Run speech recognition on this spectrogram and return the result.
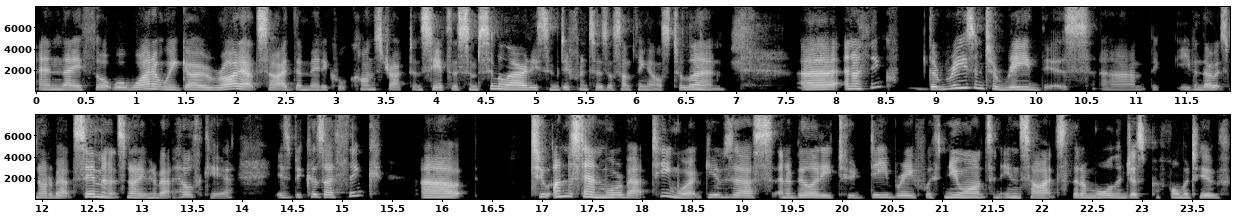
And they thought, well, why don't we go right outside the medical construct and see if there's some similarities, some differences, or something else to learn? Uh, and I think the reason to read this, um, even though it's not about sim and it's not even about healthcare, is because I think uh, to understand more about teamwork gives us an ability to debrief with nuance and insights that are more than just performative.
